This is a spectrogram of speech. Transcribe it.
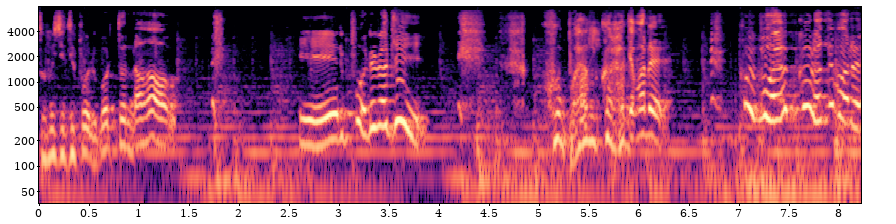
তুমি যদি পরিবর্তন না হও এর পরিণতি খুব ভয়ঙ্কর হতে পারে। খুব ভয়ঙ্কর হতে পারে।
